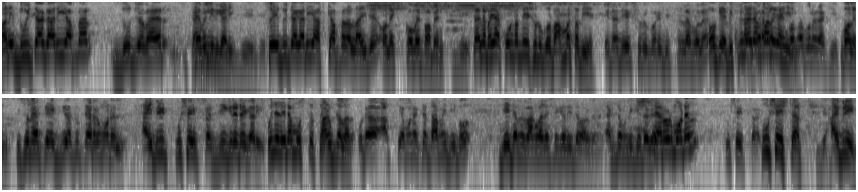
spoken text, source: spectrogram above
মানে দুইটা গাড়ি আপনার দুর্জয় ভাইয়ের ফ্যামিলির গাড়ি। সো এই দুইটা গাড়ি আজকে আপনারা লাইভে অনেক কমে পাবেন। তাহলে ভাইয়া কোনটা দিয়ে শুরু করব? আম্মারটা দিয়ে। এটা দিয়ে শুরু করি বিসমিল্লাহ বলে। ওকে রহমানির রহিম। কথা বলে রাখি। বলেন। পিছনে একটা এক্সিও আছে তেরো মডেল হাইব্রিড পুষে স্টার জি গ্রেডের গাড়ি। ওই যে যেটা মুছতেছে। মারুন কালার ওটা আজকে এমন একটা দামে দিব যেই দামে বাংলাদেশে কেউ দিতে পারবে না। একদম লিখিত তেরোর model push start push start G hybrid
